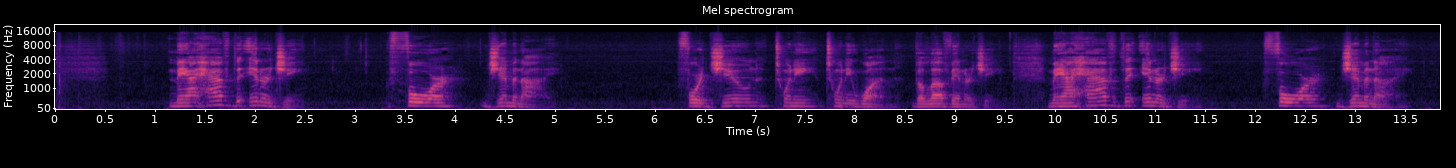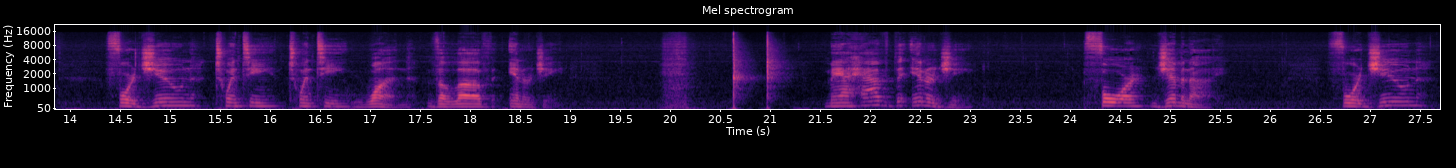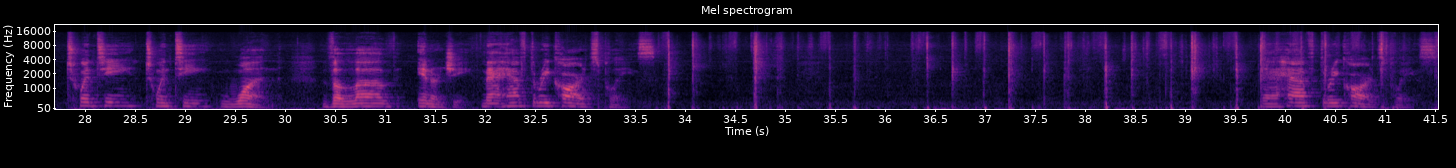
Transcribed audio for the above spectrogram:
May I have the energy for Gemini for June 2021, the love energy. May I have the energy for Gemini for June 2021, the love energy. May I have the energy for Gemini for June 2021, the love energy. May I have three cards, please? May I have three cards, please?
